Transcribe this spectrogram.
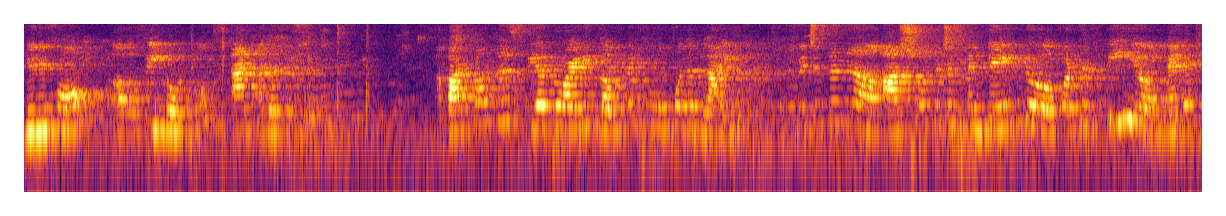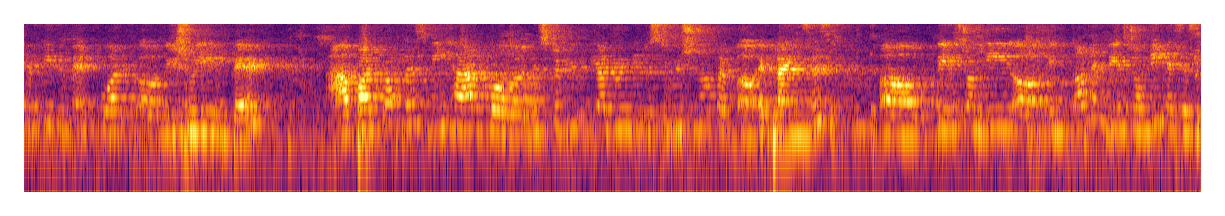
uniform, uh, free notebooks, and other facilities. Apart from this, we are providing government home for the blind, which is an uh, ashram which is maintained uh, for 50 uh, men and 50 women who are uh, visually impaired. Apart from this, we have uh, we are doing the distribution of uh, appliances uh, based on the uh, income and based on the necessity.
